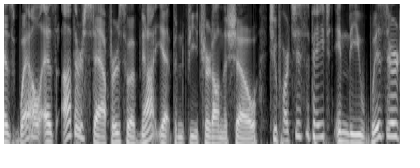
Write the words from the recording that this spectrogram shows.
as well as other staffers who have not yet been featured on the show, to participate in the Wizard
